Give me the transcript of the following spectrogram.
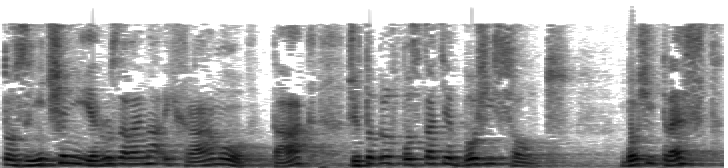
to zničení Jeruzaléma i chrámu tak, že to byl v podstatě boží soud, boží trest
